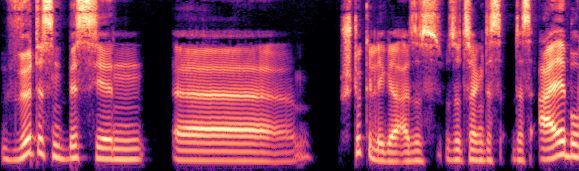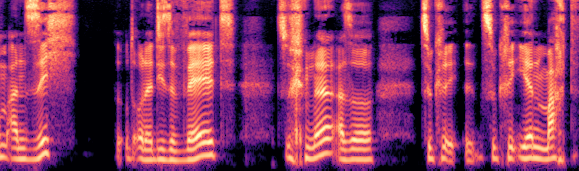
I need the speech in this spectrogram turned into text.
wird es ein bisschen äh, stückeliger, also sozusagen das, das Album an sich oder diese Welt zu, ne, also zu, kre zu kreieren, macht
